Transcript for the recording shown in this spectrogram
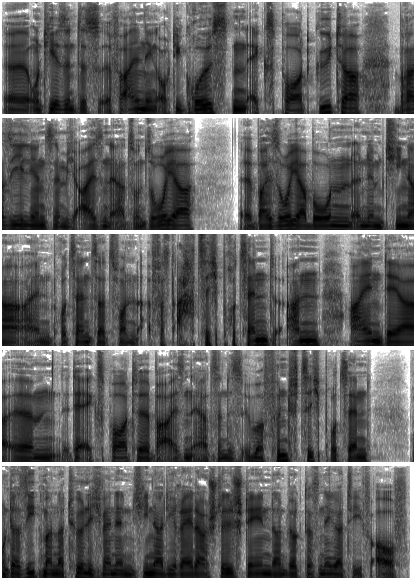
Äh, und hier sind es äh, vor allen Dingen auch die größten Exportgüter Brasiliens, nämlich Eisenerz und Soja. Äh, bei Sojabohnen nimmt China einen Prozentsatz von fast 80 Prozent an ein der, ähm, der Exporte. Bei Eisenerz sind es über 50 Prozent. Und da sieht man natürlich, wenn in China die Räder stillstehen, dann wirkt das negativ auf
